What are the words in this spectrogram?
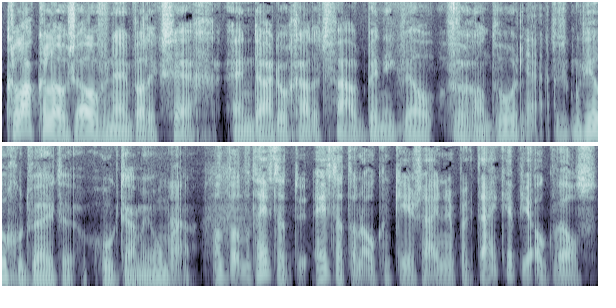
klakkeloos overneemt wat ik zeg en daardoor gaat het fout, ben ik wel verantwoordelijk. Dus ik moet heel goed weten hoe ik daarmee omga. want wat heeft dat, heeft dat dan ook een keer zijn in de praktijk? Heb je ook wel eens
